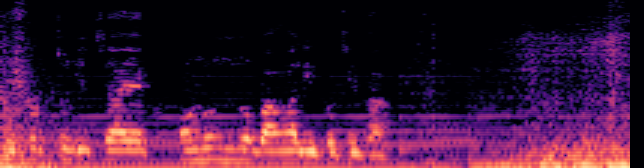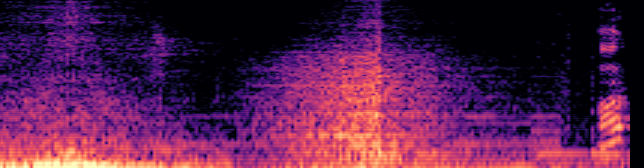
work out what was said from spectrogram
যে সত্যজিৎ রায় এক অনন্য বাঙালি প্রতিভা। আজ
